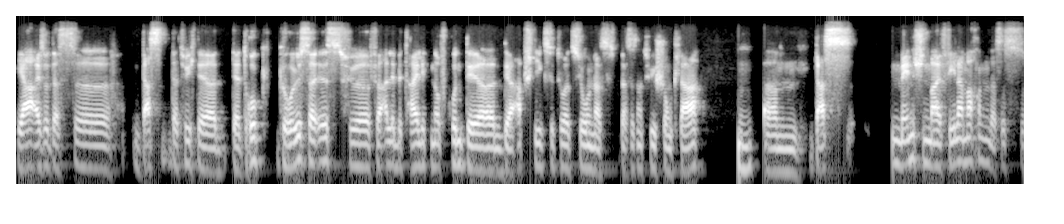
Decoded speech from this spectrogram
Ja, also dass, äh, dass natürlich der, der Druck größer ist für, für alle Beteiligten aufgrund der, der Abstiegssituation, das, das ist natürlich schon klar. Mhm. Ähm, dass Menschen mal Fehler machen, das ist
